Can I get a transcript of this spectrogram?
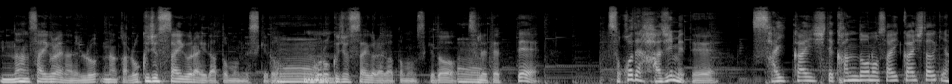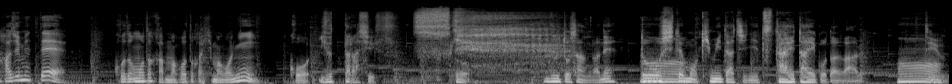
う何歳ぐらいなんでろなんか60歳ぐらいだと思うんですけどうん。560歳ぐらいだと思うんですけどうん。連れてってそこで初めて再会して感動の再会した時に初めて子供とか孫とかひ孫にこう言ったらしいです。すげえ。ルートさんがねどうしても君たちに伝えたいことがある。あっていう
